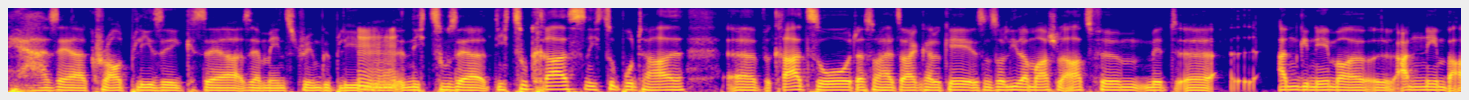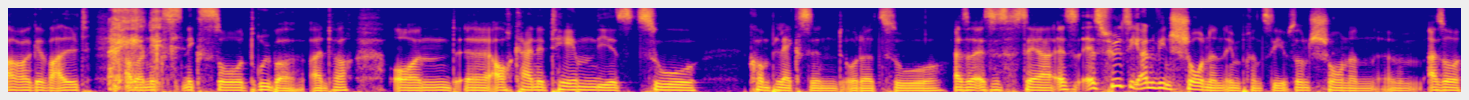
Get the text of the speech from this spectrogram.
ja, sehr crowd-pleasing, sehr, sehr Mainstream geblieben. Mhm. Nicht zu sehr, nicht zu krass, nicht zu brutal. Äh, Gerade so, dass man halt sagen kann, okay, ist ein solider Martial Arts Film mit äh, angenehmer, äh, annehmbarer Gewalt, aber nichts nix so drüber einfach. Und äh, auch keine Themen, die jetzt zu komplex sind oder zu. Also es ist sehr. Es, es fühlt sich an wie ein Schonen im Prinzip. So ein Schonen. Ähm, also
